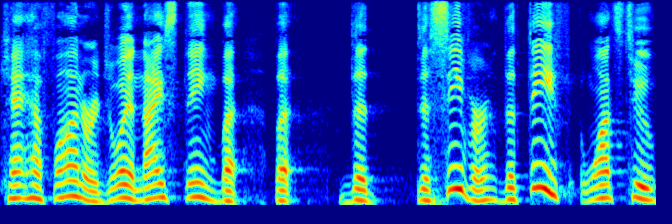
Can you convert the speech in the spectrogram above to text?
can't have fun or enjoy a nice thing, but but the deceiver, the thief wants to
